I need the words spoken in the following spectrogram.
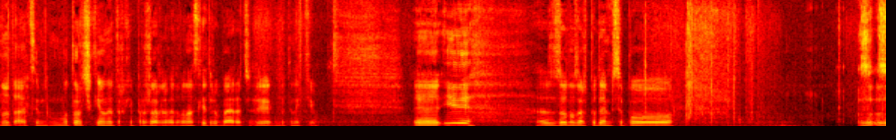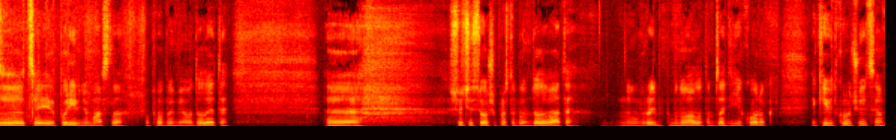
Ну так, ці моторчики вони трохи прожорливі, 12 літрів беруть, як би ти не хотів. Е, і заодно зараз подивимося по, з, з цієї, по рівню масла, попробуємо його долити. Е, швидше всього, що просто будемо доливати. Ну, вроді по мануалу там ззаді є корок, який відкручується.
